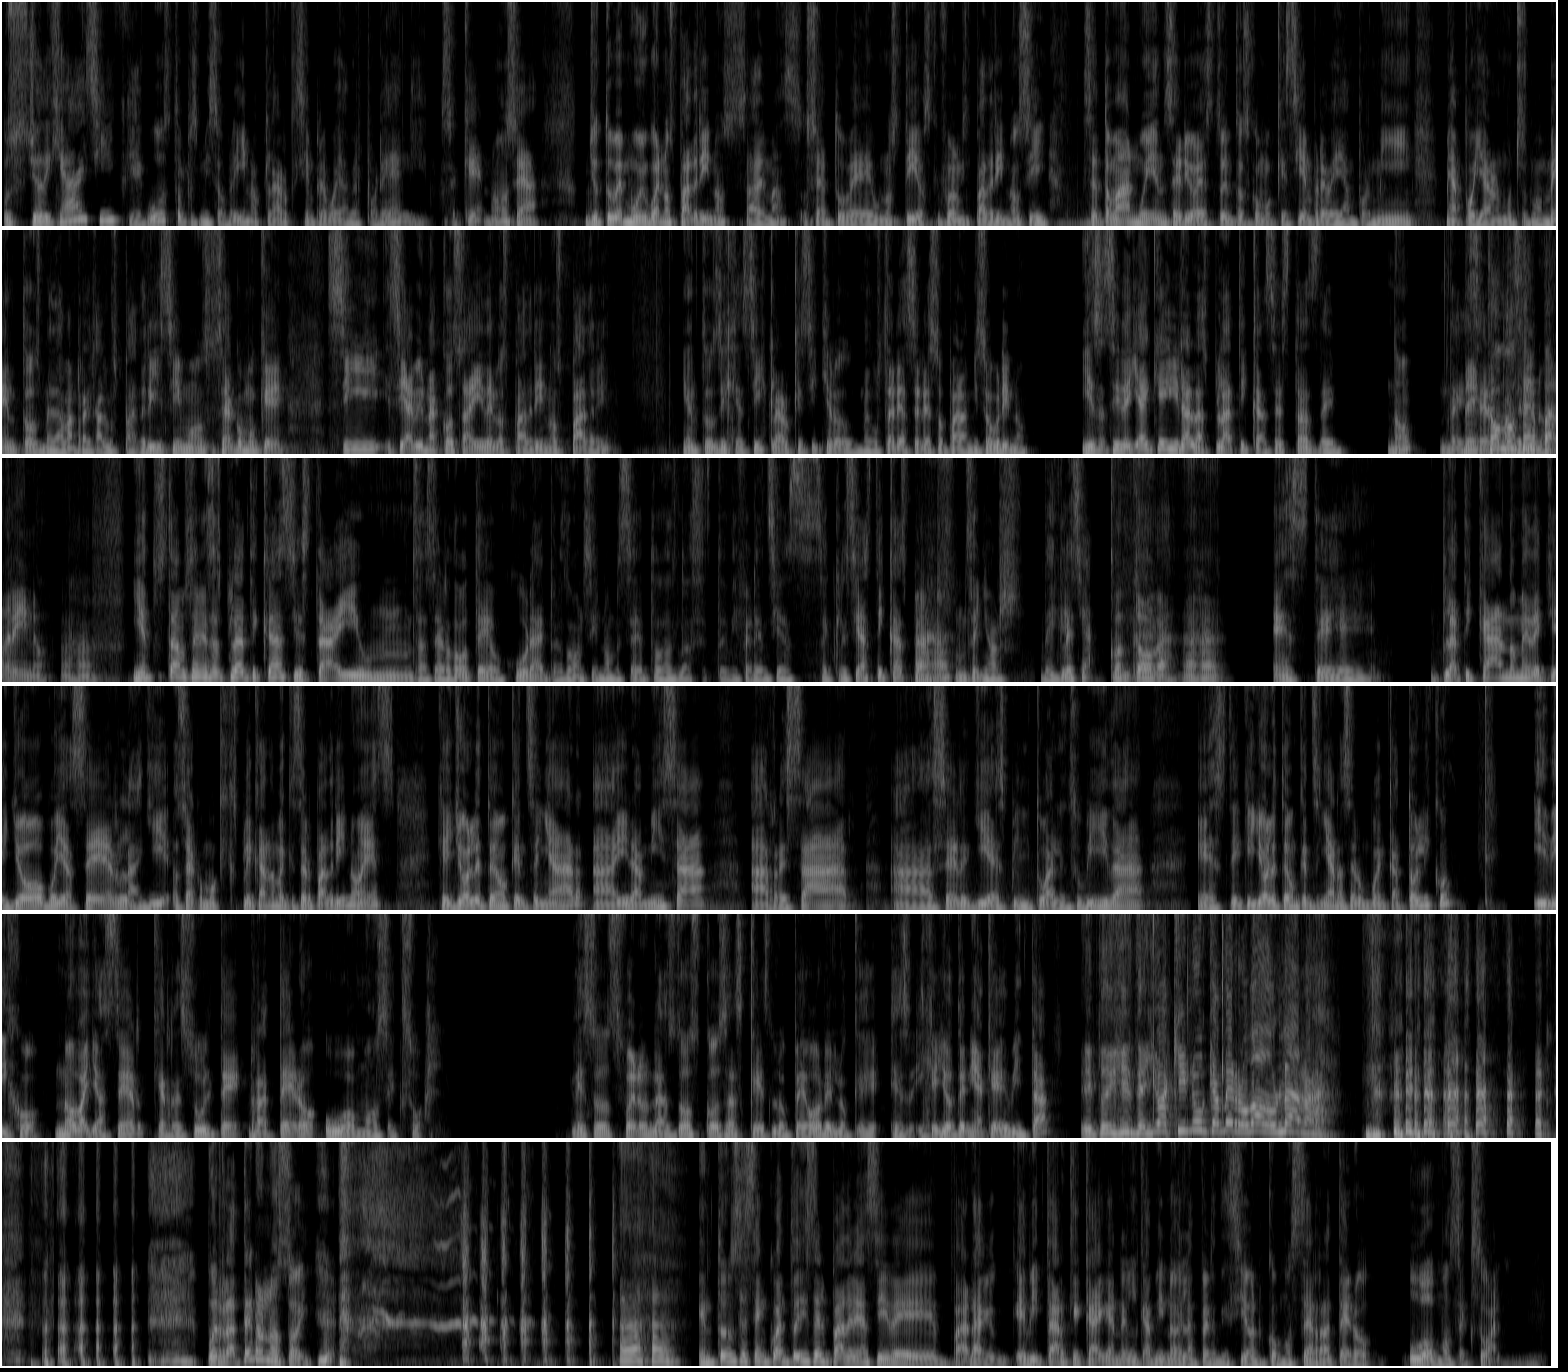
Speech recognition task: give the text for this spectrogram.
pues yo dije, ay, sí, qué gusto, pues mi sobrino, claro que siempre voy a ver por él y no sé qué, ¿no? O sea, yo tuve muy buenos padrinos, además, o sea, tuve unos tíos que fueron mis padrinos y se tomaban muy en serio esto, entonces como que siempre veían por mí, me apoyaron en muchos momentos, me daban regalos padrísimos, o sea, como que sí, sí había una cosa ahí de los padrinos padre. Y entonces dije, sí, claro que sí quiero, me gustaría hacer eso para mi sobrino. Y es así de, ya hay que ir a las pláticas estas de, ¿no? De, cómo ser padrino. Y entonces estamos en esas pláticas y está ahí un sacerdote o cura, y perdón si no me sé todas las este, diferencias eclesiásticas, pero es un señor de iglesia. Con toga, ajá. Este, platicándome de que yo voy a ser la guía, o sea, como que explicándome que ser padrino es que yo le tengo que enseñar a ir a misa, a rezar, a ser guía espiritual en su vida, este, que yo le tengo que enseñar a ser un buen católico. Y dijo, no vaya a ser que resulte ratero u homosexual. Esas fueron las dos cosas que es lo peor en lo que es y que yo tenía que evitar. Y tú dijiste, yo aquí nunca me he robado nada. pues ratero no soy. Entonces, en cuanto dice el padre así de para evitar que caiga en el camino de la perdición como ser ratero u homosexual,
